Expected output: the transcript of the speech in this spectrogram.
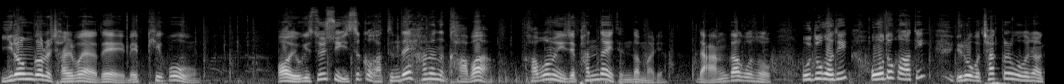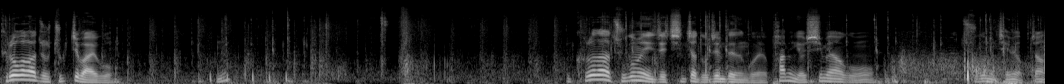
이런 거를 잘 봐야 돼맵 키고. 어 여기 쓸 수 있을 것 같은데? 하면은 가봐. 가보면 이제 판단이 된단 말이야. 근데 안 가고서 어디 가디? 어디 가디? 이러고 차 끌고 그냥 들어가가지고 죽지 말고 응? 그러다 죽으면 이제 진짜 노잼 되는 거예요. 파밍 열심히 하고 죽으면 재미없잖아.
